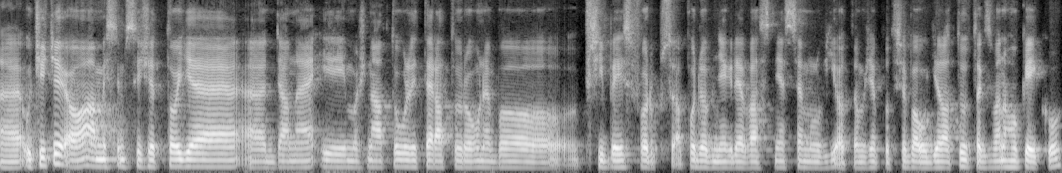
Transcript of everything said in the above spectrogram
Eh, určitě jo a myslím si, že to je eh, dané i možná tou literaturou nebo příběhy z Forbesu a podobně, kde vlastně se mluví o tom, že potřeba udělat tu takzvanou hokejku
